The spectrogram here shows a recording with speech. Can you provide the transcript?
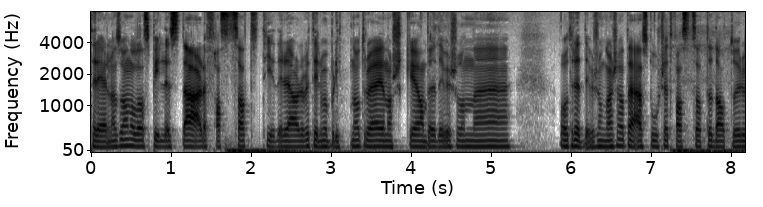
tre eller noe sånt, og da spilles Da er det fastsatt tider. Det har det vel til og med blitt nå, tror jeg, i norsk andredivisjon uh, og tredjedivisjon, kanskje, at det er stort sett fastsatte datoer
